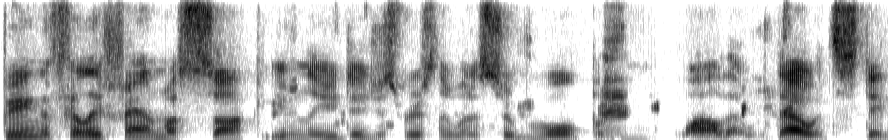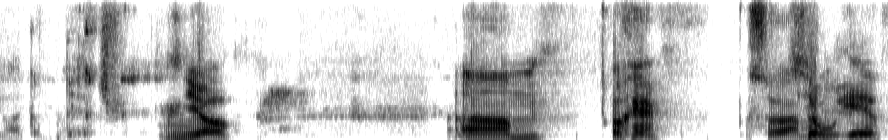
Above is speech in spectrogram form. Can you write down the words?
being a Philly fan must suck, even though you did just recently win a Super Bowl. But wow, that would, that would sting like a bitch. Yep. Um. Okay. So I'm, so if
